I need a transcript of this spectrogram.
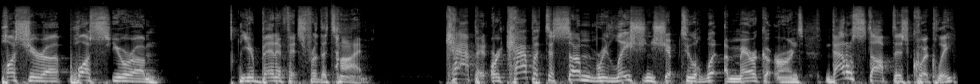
Plus your, uh, plus your, um, your benefits for the time. Cap it or cap it to some relationship to what America earns. That'll stop this quickly.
